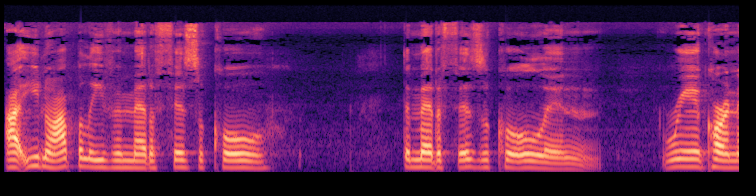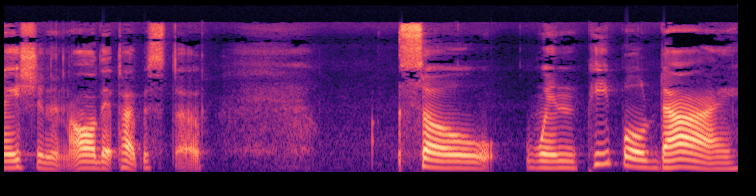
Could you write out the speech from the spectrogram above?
I you know, I believe in metaphysical the metaphysical and reincarnation and all that type of stuff. So when people die,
